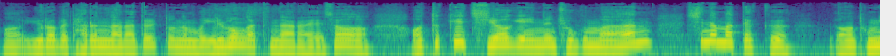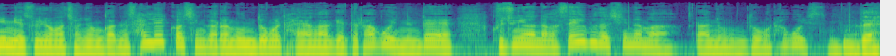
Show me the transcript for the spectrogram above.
뭐 유럽의 다른 나라들 또는 뭐 일본 같은 나라에서 어떻게 지역에 있는 조그마한 시네마테크 어, 독립예술영화 전용관을 살릴 것인가라는 운동을 다양하게들 하고 있는데 그 중에 하나가 세이브 더 시네마라는 운동을 하고 있습니다. 네.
